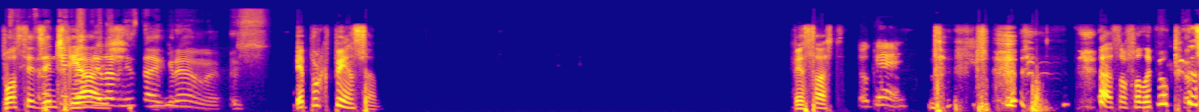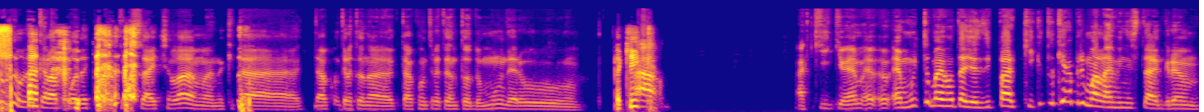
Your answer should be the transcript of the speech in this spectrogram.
Posso ser Pra 200 que vai abrir reais. no Instagram? É porque pensa. Pensaste? O quê? ah, só falei para eu Qual que é daquela porra daquele outro site lá, mano? Que tá, tava, contratando, a- que tava contratando todo mundo? Era o. Aqui? Ah, A Kik. É, é, é muito mais vantajoso ir pra Kik do que abrir uma live no Instagram.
